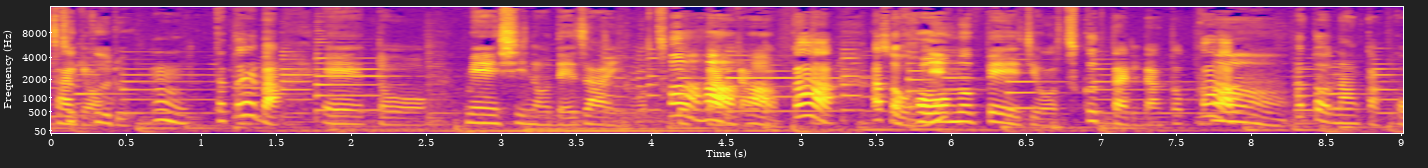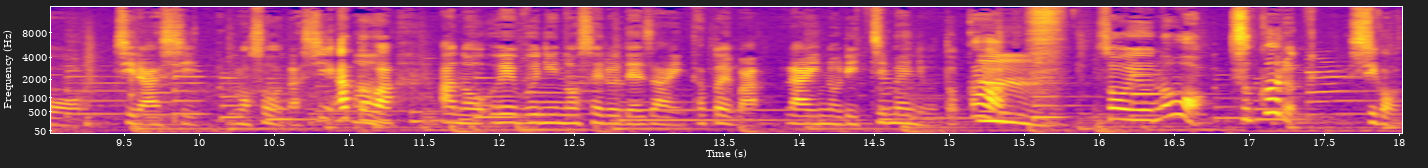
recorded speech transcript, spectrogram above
作業、うん、例えば、えー、と名刺のデザインを作ったりだとか、はあはあとホームページを作ったりだとか、ああとなんかこうチラシもそうだしあとは、あのウェブに載せるデザイン例えば LINE のリッチメニューとか、うん。そういうのを作る仕事。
